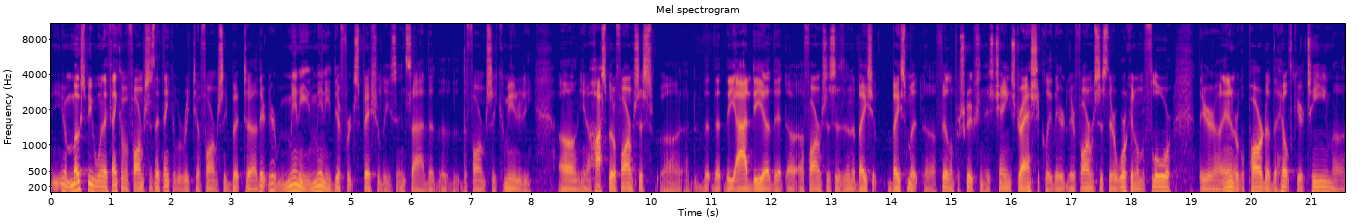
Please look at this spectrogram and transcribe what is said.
you know, most people when they think of a pharmacist, they think of a retail pharmacy, but uh, there, there, are many, many different specialties inside the, the, the pharmacy community. Uh, you know, hospital pharmacists, uh, the, the, the, idea that a pharmacist is in the base, basement uh, filling prescription has changed drastically. They're, they're pharmacists that are working on the floor. They're an integral part of the healthcare team, uh,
